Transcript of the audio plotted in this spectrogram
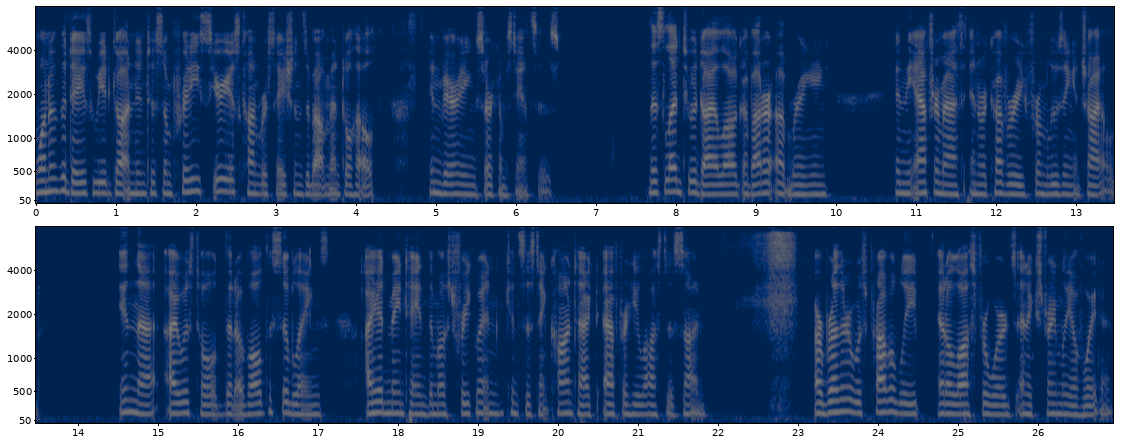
One of the days we had gotten into some pretty serious conversations about mental health in varying circumstances. This led to a dialogue about our upbringing in the aftermath and recovery from losing a child. In that, I was told that of all the siblings, I had maintained the most frequent and consistent contact after he lost his son. Our brother was probably at a loss for words and extremely avoidant.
